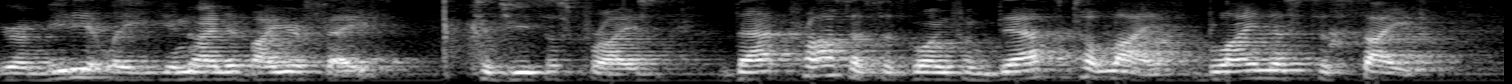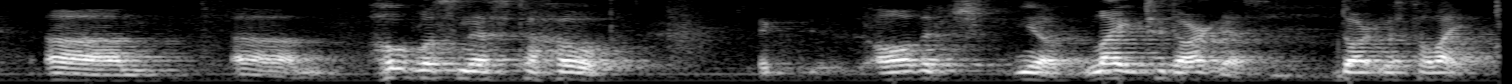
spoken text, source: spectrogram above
you're immediately united by your faith to Jesus Christ. That process of going from death to life, blindness to sight, um, um, hopelessness to hope, all the, you know, light to darkness, darkness to light.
